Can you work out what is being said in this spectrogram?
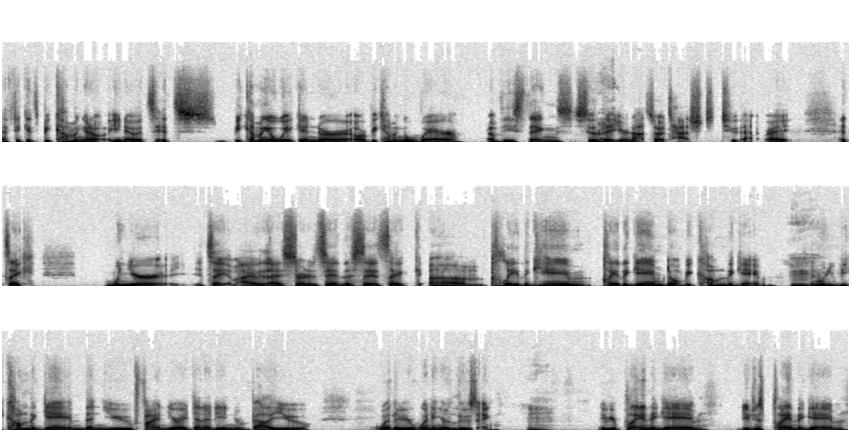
I think it's becoming a you know it's it's becoming awakened or or becoming aware of these things so Right. that you're not so attached to that, right? It's like when you're it's like I, I started saying this it's like um play the game play the game don't become the game Hmm. and when you become the game then you find your identity and your value whether you're winning or losing Hmm. if you're playing the game you're just playing the game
